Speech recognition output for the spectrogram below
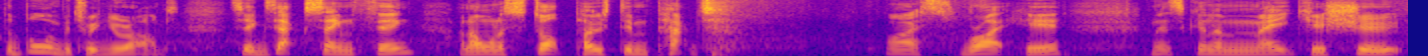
the ball in between your arms. It's the exact same thing, and I want to stop post impact. Nice, right here, and it's going to make you shoot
